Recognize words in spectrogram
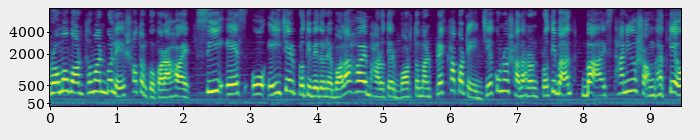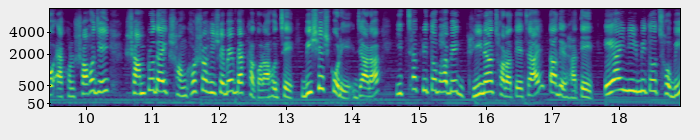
ক্রমবর্ধমান বলে সতর্ক করা হয়। সিএসওএইচ এর প্রতিবেদনে বলা হয়, ভারতের বর্তমান প্রেক্ষাপটে যে কোনো সাধারণ প্রতিবাদ বা স্থানীয় সংঘাতকেও এখন সহজেই সাম্প্রদায়িক সংঘর্ষ হিসেবে ব্যাখ্যা করা হচ্ছে, বিশেষ করে যারা ইচ্ছাকৃতভাবে ঘৃণা ছড়াতে চায় তাদের হাতে। এআই নির্মিত ছবি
